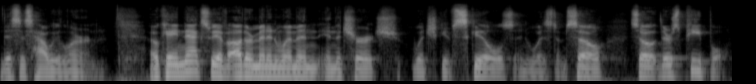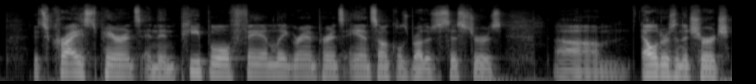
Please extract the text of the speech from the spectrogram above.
This is how we learn. Okay, next we have other men and women in the church which give skills and wisdom. So, so there's people. It's Christ, parents, and then people, family, grandparents, aunts, uncles, brothers, sisters, um, elders in the church,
